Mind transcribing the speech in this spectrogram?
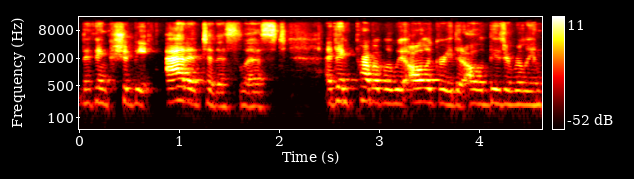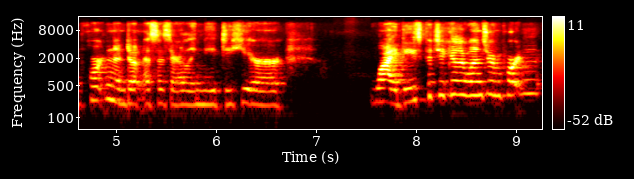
they think should be added to this list. I think probably we all agree that all of these are really important and don't necessarily need to hear why these particular ones are important?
